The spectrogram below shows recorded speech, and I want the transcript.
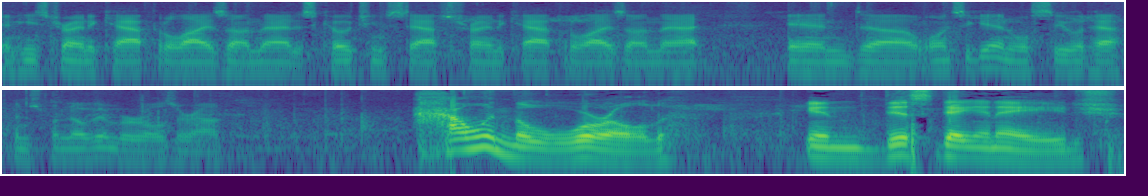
and he's trying to capitalize on that. His coaching staff's trying to capitalize on that and uh, once again, we'll see what happens when November rolls around. How in the world, in this day and age,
